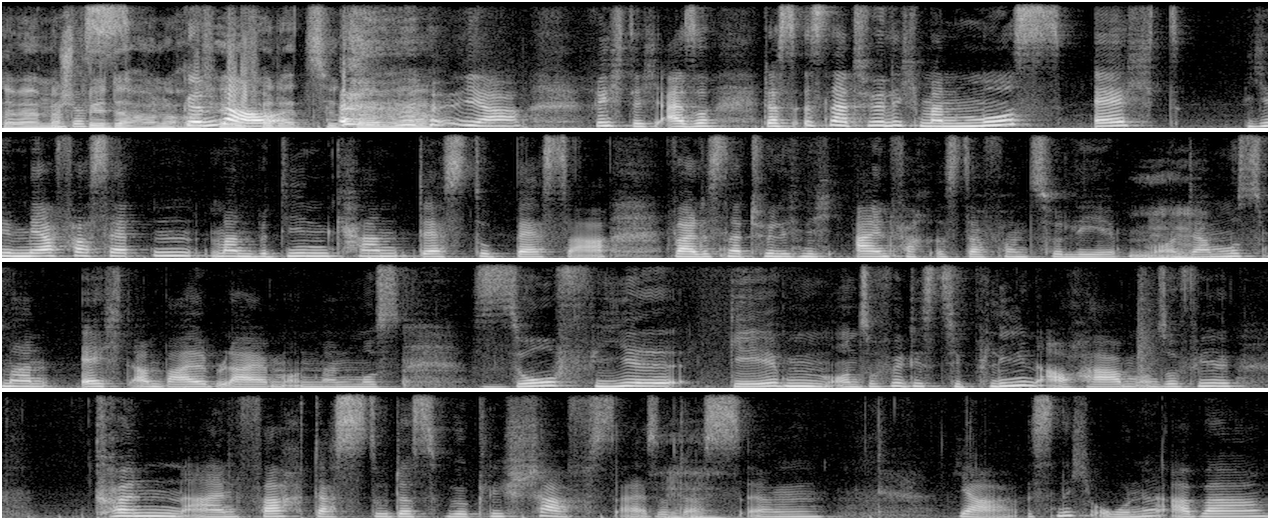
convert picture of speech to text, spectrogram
Da werden wir später auch noch genau. auf dazu kommen. Ja. ja, richtig. Also das ist natürlich, man muss echt je mehr Facetten man bedienen kann, desto besser, weil es natürlich nicht einfach ist, davon zu leben. Mhm. Und da muss man echt am Ball bleiben und man muss so viel geben und so viel Disziplin auch haben und so viel können einfach, dass du das wirklich schaffst. Also mhm. das ähm, ja, ist nicht ohne, aber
